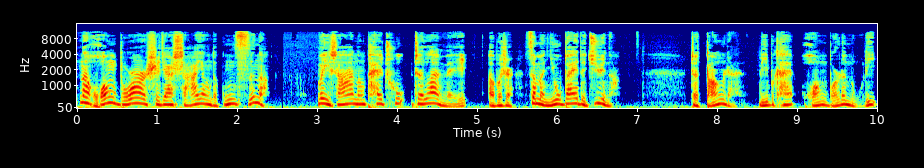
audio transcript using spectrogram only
那黄渤是家啥样的公司呢？为啥能拍出这烂尾啊？不是这么牛掰的剧呢？这当然离不开黄渤的努力。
